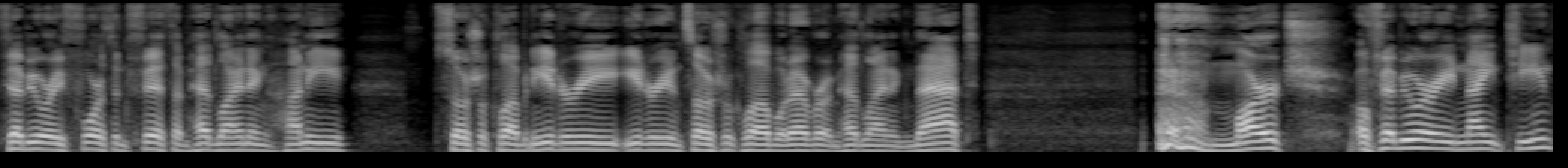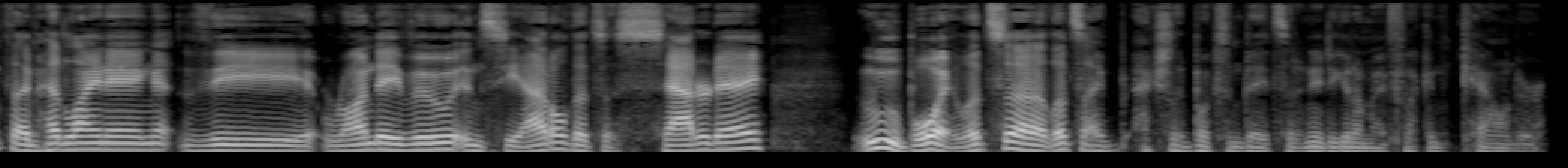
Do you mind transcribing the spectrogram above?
February 4th and 5th, I'm headlining Honey Social Club and Eatery, Eatery and Social Club, whatever. I'm headlining that. March, oh, February 19th, I'm headlining the Rendezvous in Seattle. That's a Saturday. Ooh, boy, let's, uh, let's, I actually booked some dates that I need to get on my fucking calendar.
